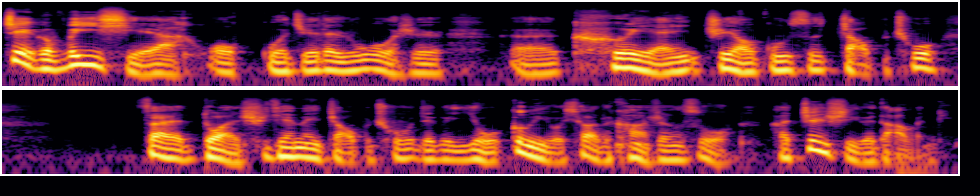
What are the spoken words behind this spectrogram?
这个威胁啊，我我觉得如果是呃科研制药公司找不出，在短时间内找不出这个有更有效的抗生素，还真是一个大问题。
